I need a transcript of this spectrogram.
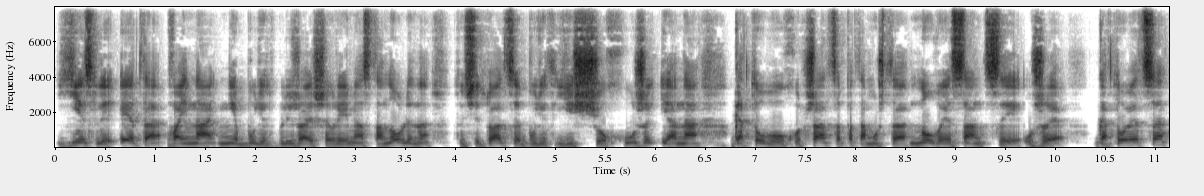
Если эта война не будет в ближайшее время остановлена, то ситуация будет еще хуже, и она готова ухудшаться, потому что новые санкции уже готовятся,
